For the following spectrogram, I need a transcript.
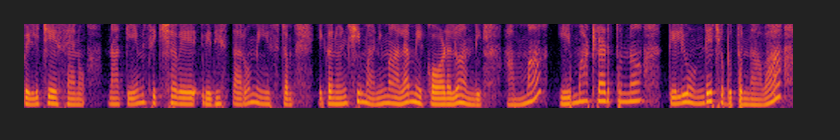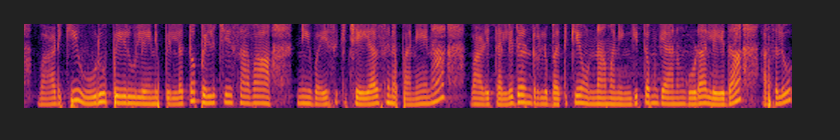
పెళ్ళి చేశాను. నాకేం శిక్ష వే విధిస్తారో మీ ఇష్టం. ఇక నుంచి మణిమాల మీ కోడలు అంది. అమ్మ ఏం మాట్లాడుతున్నావు? తెలివి ఉండే చెబుతున్నావా? వాడికి ఊరు పేరు లేని పిల్లతో పెళ్ళి చేశావా? నీ వయసుకి చేయాల్సిన పనేనా? వాడి తల్లిదండ్రులు బతికే ఉన్నామని ఇంగితం జ్ఞానం కూడా లేదా? అసలు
